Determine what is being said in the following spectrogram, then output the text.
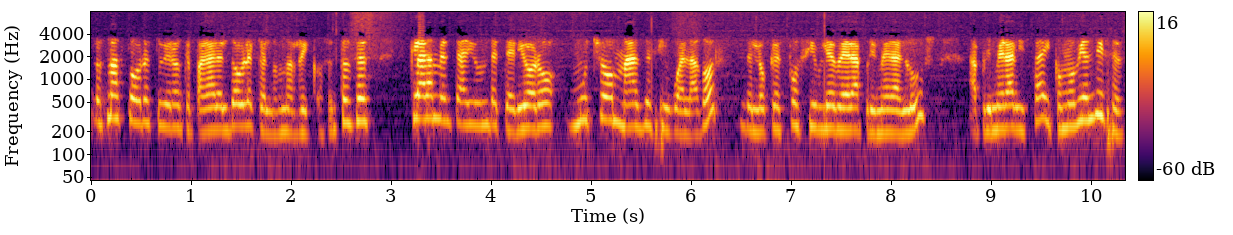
los más pobres tuvieron que pagar el doble que los más ricos. Entonces, claramente hay un deterioro mucho más desigualador de lo que es posible ver a primera luz, a primera vista. Y como bien dices,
